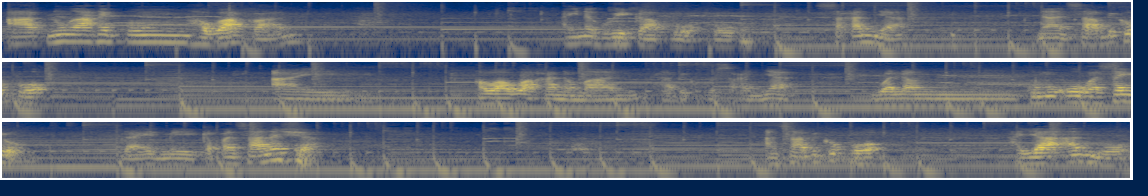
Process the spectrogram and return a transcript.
At nung aking pong hawakan, ay nagwika po ako sa kanya na sabi ko po ay kawawa ka naman, sabi ko po sa kanya. Walang kumukuha sa'yo dahil may kapansanan siya. Ang sabi ko po, hayaan mo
